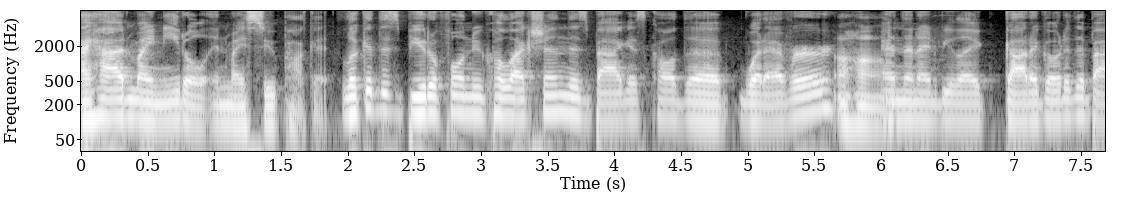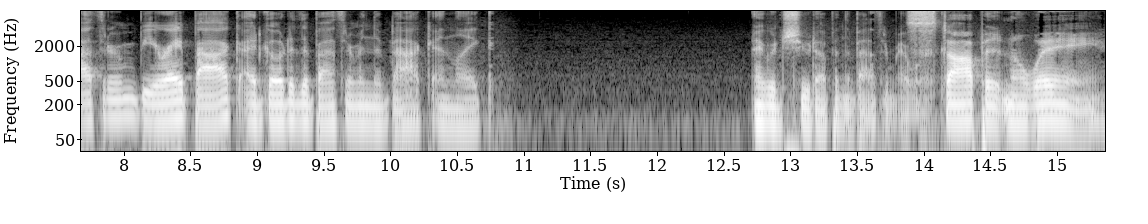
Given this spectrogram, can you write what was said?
I had my needle in my suit pocket. Look at this beautiful new collection. This bag is called the whatever. Uh-huh. And then I'd be like, gotta go to the bathroom, be right back. I'd go to the bathroom in the back and like I would shoot up in the bathroom at work. Stop it. No way.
